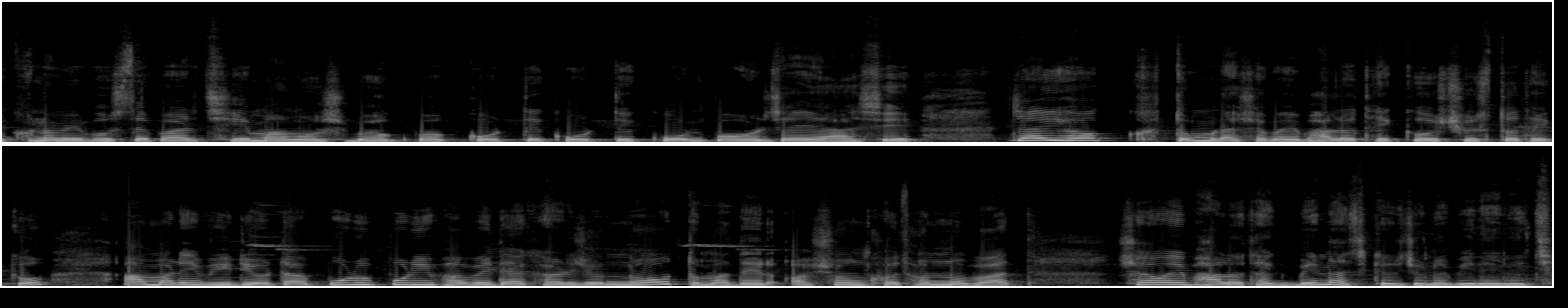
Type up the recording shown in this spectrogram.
এখন আমি বুঝতে পারছি মানুষ ভক ভক করতে করতে কোন পর্যায়ে আসে। যাই হোক, তোমরা সবাই ভালো থেকো, সুস্থ থেকো। আমার এই ভিডিওটা পুরোপুরিভাবে দেখার জন্য তোমাদের অসংখ্য ধন্যবাদ। সবাই ভালো থাকবেন। আজকের জন্য বিদায় নিচ্ছি।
